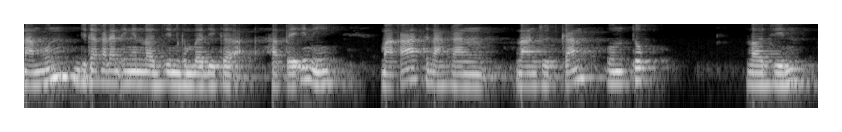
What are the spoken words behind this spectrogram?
Namun, jika kalian ingin login kembali ke HP ini, maka silahkan lanjutkan untuk login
